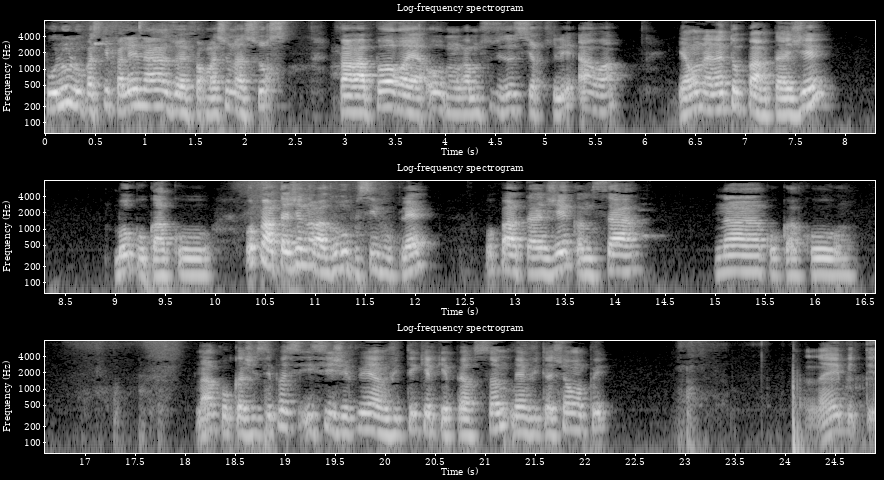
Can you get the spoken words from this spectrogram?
pululu parce qu'il fallait nazwa information na source par rapport ya euh, oyo oh, makambo mosusu ezo circule awa yango nana topartage bokoka ko bopartage na bagroupe s'il vous plaît bopartage comme ça nakoka ko nakoka je sais pas si ici je vais inviter quelques personnes mais invitation mpe nayebi te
